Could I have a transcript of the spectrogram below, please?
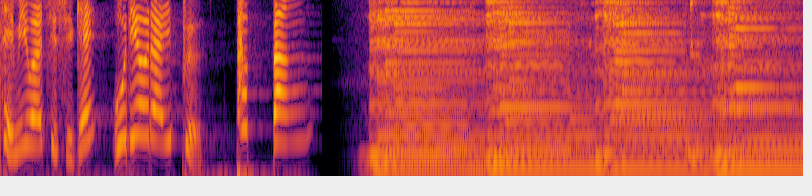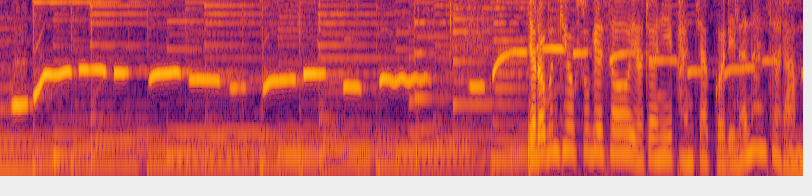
재미와 지식의 오디오 라이프 팟빵 여러분 기억 속에서 여전히 반짝거리는 한 사람,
